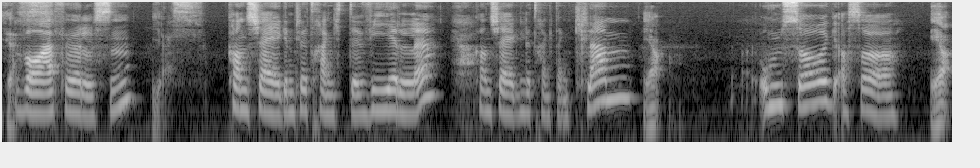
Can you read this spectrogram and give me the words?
Yes. Hva er følelsen? Yes. Kanskje jeg egentlig trengte hvile. Kanskje jeg egentlig trengte en klem. Ja. Omsorg. Altså Ja.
